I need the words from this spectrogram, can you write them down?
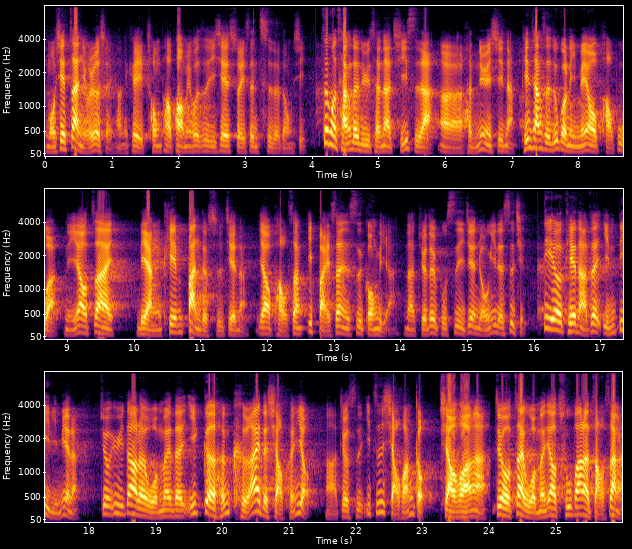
某些站有热水啊，你可以冲泡泡面或者是一些随身吃的东西。这么长的旅程呢，其实啊，呃，很虐心呐。平常时如果你没有跑步啊，你要在两天半的时间呢，要跑上一百三十四公里啊，那绝对不是一件容易的事情。第二天啊，在营地里面啊，就遇到了我们的一个很可爱的小朋友啊，就是一只小黄狗。小黄啊，就在我们要出发的早上啊，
